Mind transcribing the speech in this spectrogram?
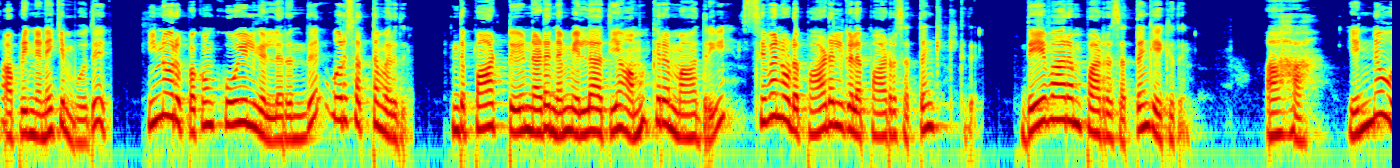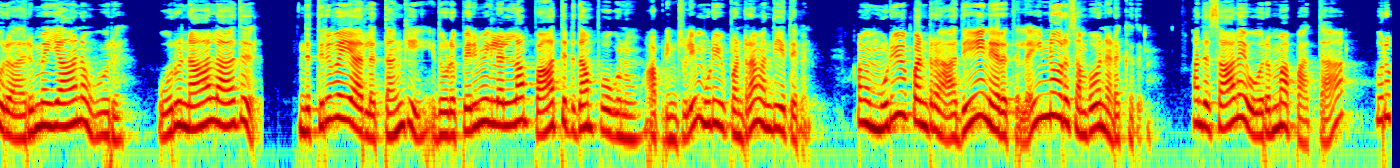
அப்படின்னு நினைக்கும்போது இன்னொரு பக்கம் கோயில்கள்லேருந்து ஒரு சத்தம் வருது. இந்த பாட்டு நடனம் எல்லாத்தையும் அமுக்கிற மாதிரி சிவனோட பாடல்களை பாடுற சத்தம் கேட்குது தேவாரம் பாடுற சத்தம் கேட்குது ஆஹா என்ன ஒரு அருமையான ஊர். ஒரு நாளாவது இந்த திருவையாறில் தங்கி இதோட பெருமைகளெல்லாம் பார்த்துட்டு தான் போகணும் அப்படின்னு சொல்லி முடிவு பண்ணுறான் வந்தியத்தேவன். அவன் முடிவு பண்ணுற அதே நேரத்தில் இன்னொரு சம்பவம் நடக்குது. அந்த சாலை ஓரமாக பார்த்தா ஒரு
